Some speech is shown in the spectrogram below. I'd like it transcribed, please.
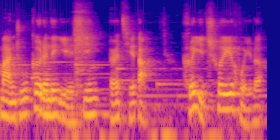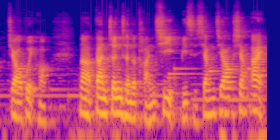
满足个人的野心而结党。可以摧毁了教会哈，那但真诚的团契，彼此相交相爱，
